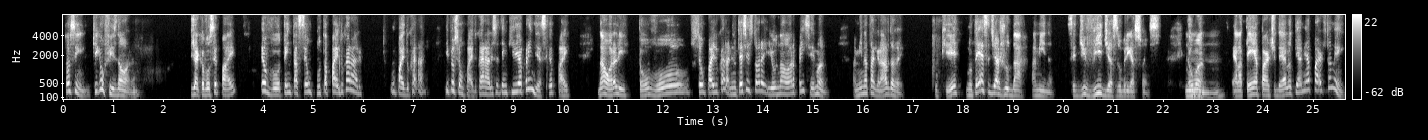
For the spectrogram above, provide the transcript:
Então, assim, o que, que eu fiz na hora? Já que eu vou ser pai, eu vou tentar ser um puta pai do caralho. Um pai do caralho. E para ser um pai do caralho, você tem que aprender a ser pai na hora ali. Então eu vou ser o pai do caralho. Não tem essa história aí. Eu, na hora, pensei, mano, a mina tá grávida, velho. O quê? Não tem essa de ajudar a mina. Você divide as obrigações. Então, uhum. mano, ela tem a parte dela, eu tenho a minha parte também.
